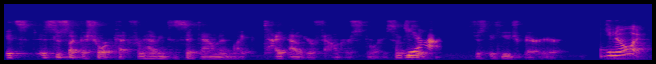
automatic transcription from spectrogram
it's it's just like a shortcut from having to sit down and like type out your founder story. Some people, yeah. just a huge barrier. You know what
